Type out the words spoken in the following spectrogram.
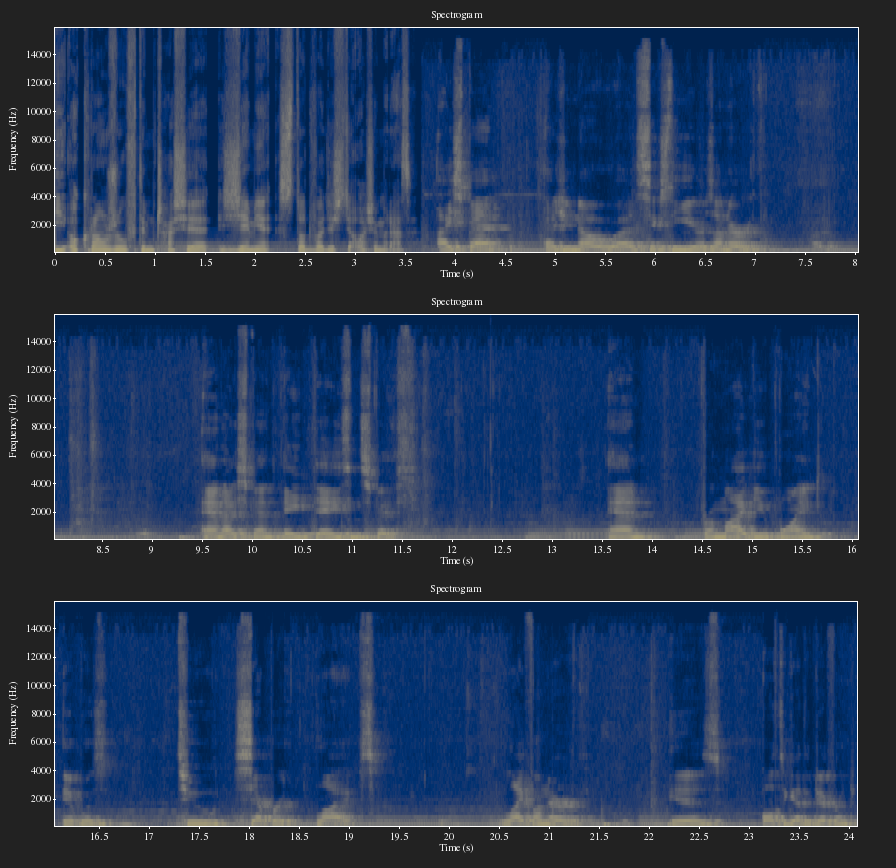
i okrążył w tym czasie Ziemię 128 razy. I spent, as you know, 60 uh, years on Earth. And I spent 8 days in space. And from my viewpoint, it was two separate lives. Life on Earth is altogether different.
